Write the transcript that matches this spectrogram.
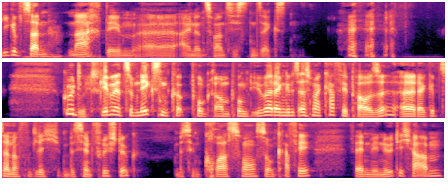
Die gibt es dann nach dem äh, 21.06. Gut, gut. gehen wir zum nächsten Ko Programmpunkt über. Dann gibt es erstmal Kaffeepause. Äh, da gibt es dann hoffentlich ein bisschen Frühstück, ein bisschen Croissants und Kaffee werden wir nötig haben.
